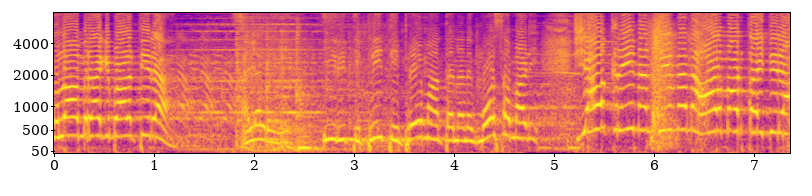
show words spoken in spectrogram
ಗುಲಾಮರಾಗಿ ಬಾಳ್ತೀರಾ? ಅಲ್ಲ ರೀ ಈ ರೀತಿ ಪ್ರೀತಿ, ಪ್ರೇಮ ಅಂತ ನನಗೆ ಮೋಸ ಮಾಡಿ ಯಾಕ್ರಿ ನನ್ನ ಜೀವನ ಹಾಳು ಮಾಡ್ತಾ ಇದ್ದೀರಾ?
